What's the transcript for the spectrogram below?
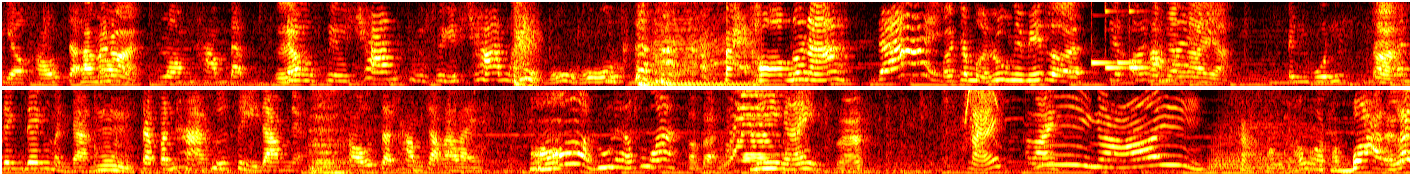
เดี๋ยวเขาจะทำให้หน่อยลองทำแบบแล้ว ฟิวชั่นฟิวชั่น โอ้โหแปะทองด้วยนะ ได้ มันจะเหมือนลูกนิมิตเลยเดี๋ยวเขาทำยังไงให้อะ เป็นวุ้นอะแล้วก็เด้งๆเหมือนกัน อืม แต่ปัญหาคือสีดำเนี่ยเขาจะทำจากอะไร อ๋อ ดูแล้วทัวทำแบบนี่ไง นะไหน อะไร นี่ไง กากมะพร้าวเงาทำบ้าอะไรไล่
